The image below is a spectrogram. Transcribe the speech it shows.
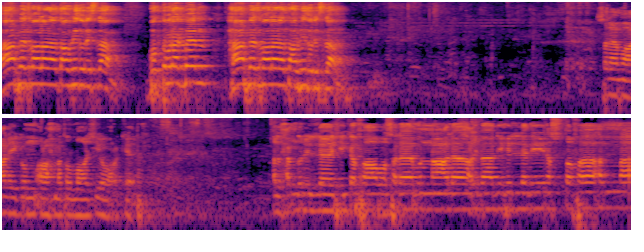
হাফেজ মাওলানা তাওহিদুল ইসলাম বক্তব্য রাখবেন হাফেজ মাওলানা তাওহিদুল ইসলাম السلام عليكم ورحمة الله وبركاته الحمد لله كفى وسلام على عباده الذين اصطفى أما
